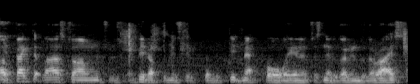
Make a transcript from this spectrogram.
I backed it last time, which was a bit optimistic because it did Matt poorly and it just never got into the race.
